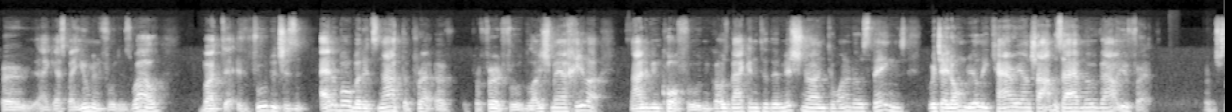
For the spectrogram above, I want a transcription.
for I guess by human food as well. But food which is edible, but it's not the pre- uh, preferred food. It's not even called food. It goes back into the Mishnah, into one of those things which I don't really carry on Shabbos. I have no value for it. And Reish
